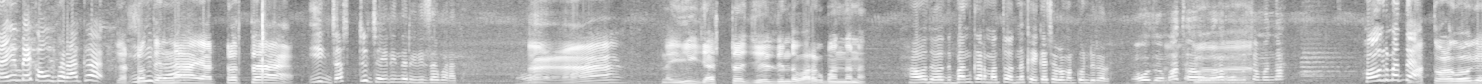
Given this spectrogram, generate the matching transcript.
ಟೈಮ್ ಬೇಕು ಅವ್ನು ಬರಾಕ. ಎಷ್ಟೊತ್ತಿನ್ನ ಎಷ್ಟೊತ್ತ? ಈಗ ಜಸ್ಟ್ ಜೈಲಿಂದ ರಿಲೀಸ್ ಆಗಿ ಬರಾಕ. ಆ, ನಾ ಈಗ ಜಸ್ಟ್ ಜೈಲ್ದಿಂದ ಹೊರಗೆ ಬಂದನ. ಹೌದು ಹೌದು ಬಂದ್ಕರ್ ಮತ್ತು ಅದನ್ನ ಕೈಕಾಯಿ ಚಾಲು ಮಾಡ್ಕೊಂಡಿರಲ್ಲ ಹೌದು ಮತ್ತೆ ಒಳಗೆ ಹೋಗೋ ಸಂಬಂಧ. ಹೋಗ್ರಿ ಮತ್ತೆ. ಮತ್ತೆ ಒಳಗೆ ಹೋಗಿ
